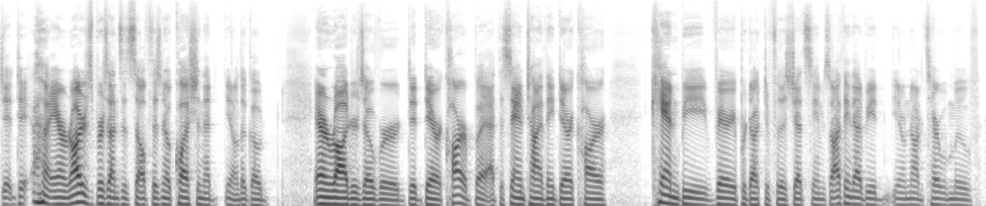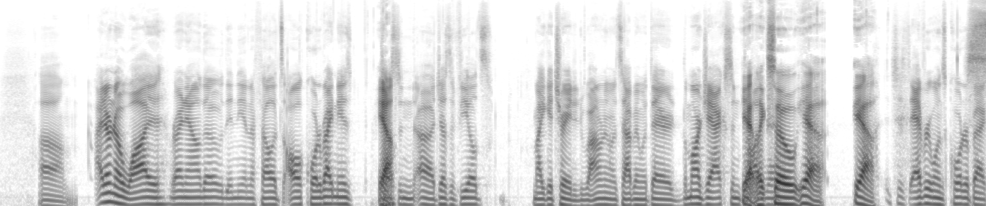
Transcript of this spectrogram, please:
D- D- Aaron Rodgers presents itself, there's no question that you know they'll go Aaron Rodgers over did Derek Carr. But at the same time, I think Derek Carr can be very productive for this Jets team. So I think that'd be you know not a terrible move. Um, I don't know why right now though in the NFL it's all quarterback news. Yeah. Justin uh, Justin Fields might get traded. I don't know what's happening with there. Lamar Jackson. Yeah, like won't. so. Yeah, yeah. It's just everyone's quarterback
